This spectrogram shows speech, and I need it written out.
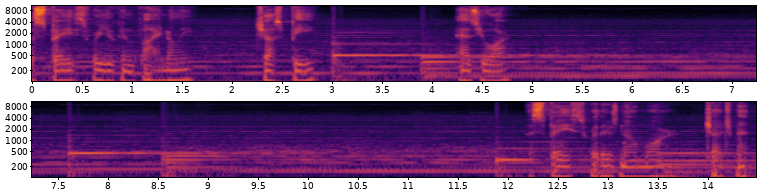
A space where you can finally just be as you are. Space where there's no more judgment.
